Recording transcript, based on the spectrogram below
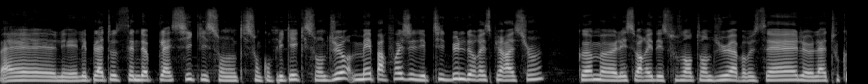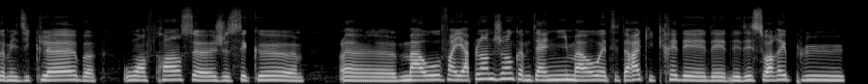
bah, les, plateaux de stand-up classiques qui sont, qui sont compliqués, qui sont durs, mais parfois j'ai des petites bulles de respiration, comme euh, les soirées des sous-entendus à Bruxelles, euh, la Tout Comedy Club, ou en France, je sais que Mao, enfin il y a plein de gens comme Tani, Mao, etc., qui créent des, des, des- soirées plus,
